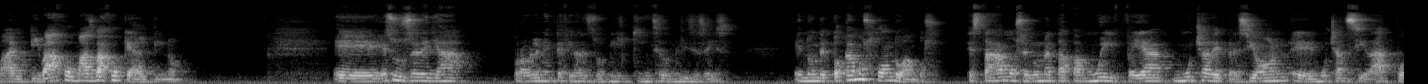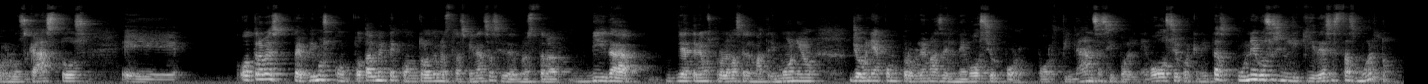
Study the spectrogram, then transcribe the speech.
altibajo, más bajo que alti, ¿no? Eh, eso sucede ya probablemente a finales de 2015, 2016, en donde tocamos fondo ambos. Estábamos en una etapa muy fea, mucha depresión, eh, mucha ansiedad por los gastos. Eh, otra vez perdimos totalmente control de nuestras finanzas y de nuestra vida. Ya teníamos problemas en el matrimonio. Yo venía con problemas del negocio por, por finanzas y por el negocio, porque necesitas un negocio sin liquidez, estás muerto.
